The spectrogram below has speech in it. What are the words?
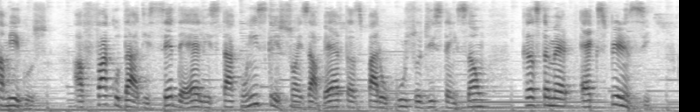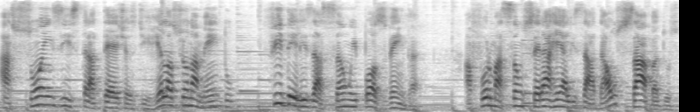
amigos! A Faculdade CDL está com inscrições abertas para o curso de extensão Customer Experience Ações e Estratégias de Relacionamento, Fidelização e Pós-Venda. A formação será realizada aos sábados,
